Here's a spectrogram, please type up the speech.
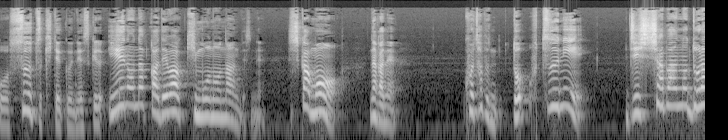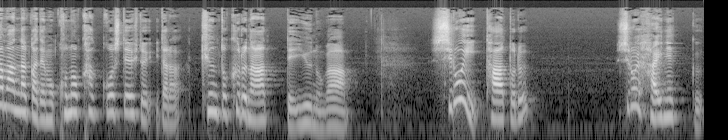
こうスーツ着てくんですけど家の中では着物なんですね。しかもなんかねこれ多分ど普通に実写版のドラマの中でもこの格好してる人いたらキュンとくるなっていうのが白いタートル？白いハイネック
